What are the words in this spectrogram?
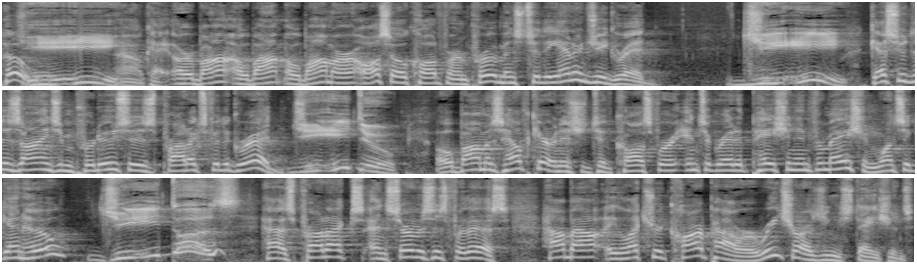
Who? GE. Okay. Obama, Obama also called for improvements to the energy grid. GE. Guess who designs and produces products for the grid? GE do. Obama's healthcare initiative calls for integrated patient information. Once again, who? GE does. Has products and services for this. How about electric car power, recharging stations?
